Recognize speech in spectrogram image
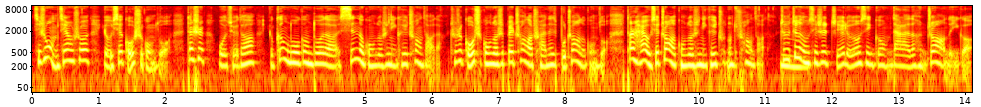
其实我们经常说有一些狗屎工作，但是我觉得有更多更多的新的工作是你可以创造的。就是狗屎工作是被创造出来的不重要的工作，但是还有一些重要的工作是你可以主动去创造的。这个这个东西是职业流动性给我们带来的很重要的一个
